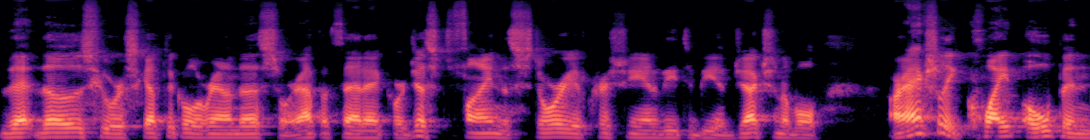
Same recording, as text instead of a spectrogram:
that those who are skeptical around us or apathetic or just find the story of Christianity to be objectionable are actually quite open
